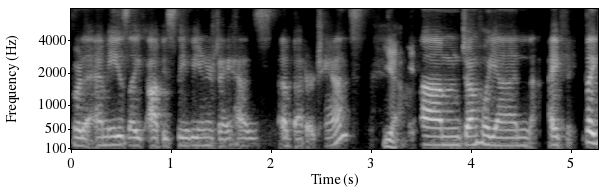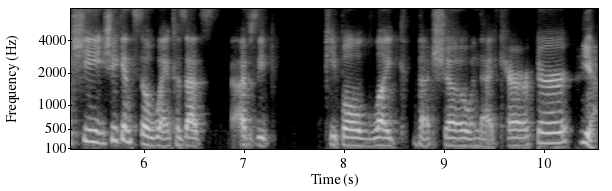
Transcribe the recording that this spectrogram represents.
for the Emmys, like obviously Lee Jung Jae has a better chance. Yeah. Um, Jung Ho-yeon, I th- like she she can still win because that's obviously people like that show and that character. Yeah.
